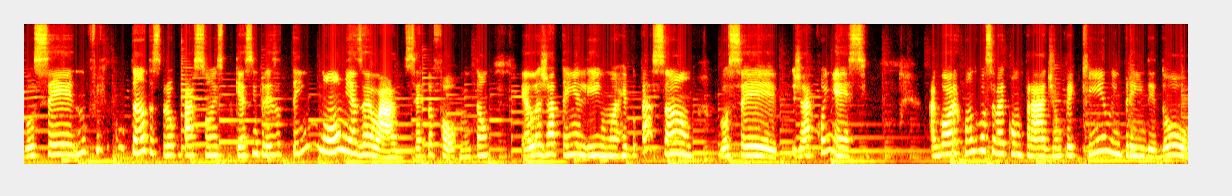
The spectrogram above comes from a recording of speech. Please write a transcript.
você não fica com tantas preocupações, porque essa empresa tem um nome a zelar, de certa forma. Então, ela já tem ali uma reputação, você já conhece. Agora, quando você vai comprar de um pequeno empreendedor,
